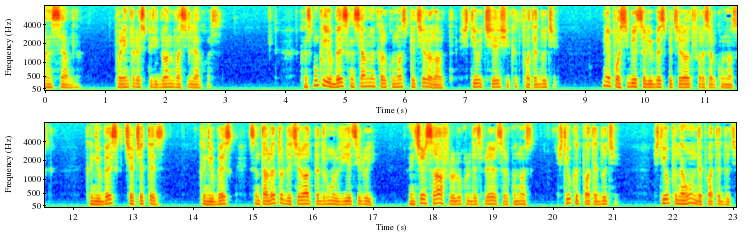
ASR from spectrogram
înseamnă. Părintele Spiridon Vasiliacos Când spun că iubesc, înseamnă că îl cunosc pe celălalt, știu ce și cât poate duce. Nu e posibil să-l iubesc pe celălalt fără să-l cunosc. Când iubesc, cercetez. Când iubesc, sunt alături de celălalt pe drumul vieții lui. Încerc să aflu lucruri despre el, să-l cunosc. Știu cât poate duce. Știu până unde poate duce.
